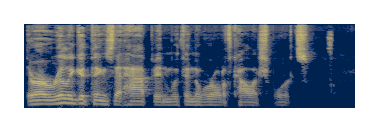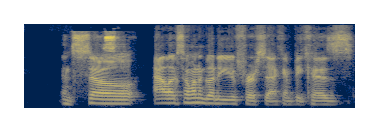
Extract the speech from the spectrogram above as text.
there are really good things that happen within the world of college sports. And so, Alex, I want to go to you for a second because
